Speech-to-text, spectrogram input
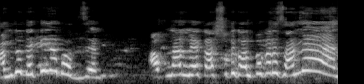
আমি তো দেখি না, ভাবছেন। আপনার মেয়ে কার সাথে গল্প করে, জানেন?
